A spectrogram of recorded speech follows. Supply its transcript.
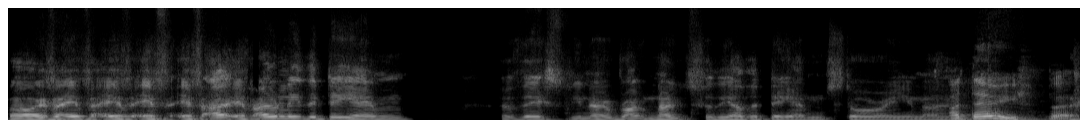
Well, if if if if if, if only the DM of this, you know, wrote notes for the other DM story, you know. I do, but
